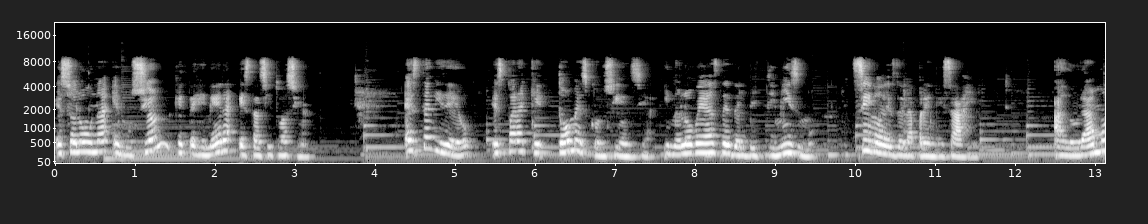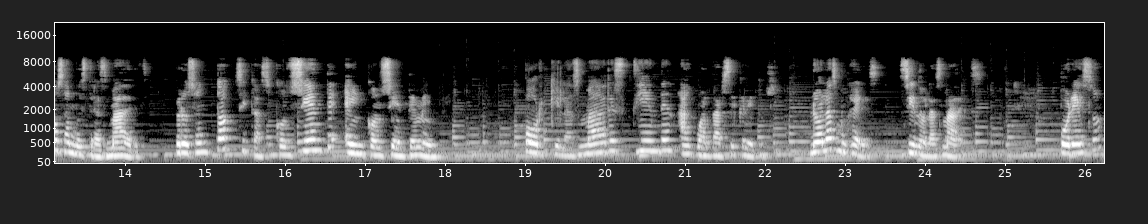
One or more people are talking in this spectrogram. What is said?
es solo una emoción que te genera esta situación. Este video es para que tomes conciencia y no lo veas desde el victimismo, sino desde el aprendizaje adoramos a nuestras madres, pero son tóxicas consciente e inconscientemente. Porque las madres tienden a guardar secretos, no las mujeres, sino las madres. Por eso,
